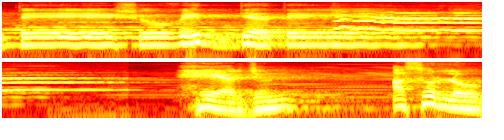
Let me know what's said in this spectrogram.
तेषु विद्यते। हे अर्जुन असुर लोग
